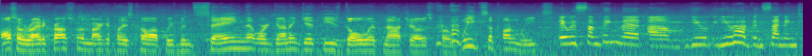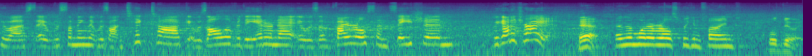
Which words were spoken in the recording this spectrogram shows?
Also, right across from the Marketplace Co-op, we've been saying that we're gonna get these Dole Whip nachos for weeks upon weeks. It was something that um, you you have been sending to us. It was something that was on TikTok. It was all over the internet. It was a viral sensation. We got to try it. Yeah, and then whatever else we can find, we'll do it.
